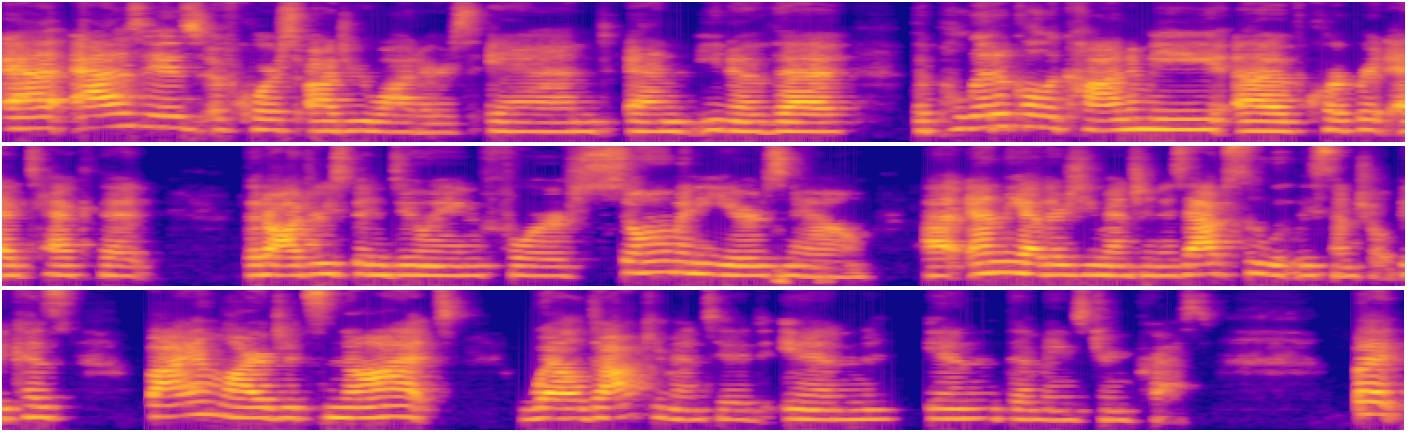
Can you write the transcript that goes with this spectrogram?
As is, of course, Audrey Watters, and and you know the the political economy of corporate ed tech that that Audrey's been doing for so many years now, uh, and the others you mentioned, is absolutely central because by and large, it's not well documented in in the mainstream press. But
